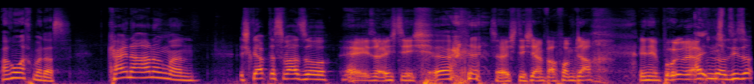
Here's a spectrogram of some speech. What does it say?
Warum macht man das? Keine Ahnung, Mann. Ich glaube, das war so, hey, soll ich dich, soll ich dich einfach vom Dach in den Pool werfen? Ich- und sie so,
